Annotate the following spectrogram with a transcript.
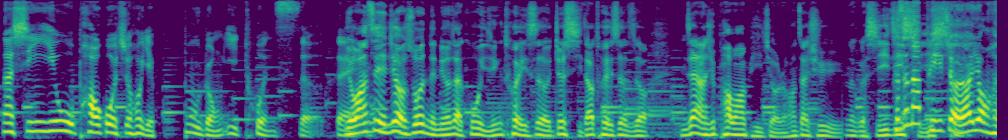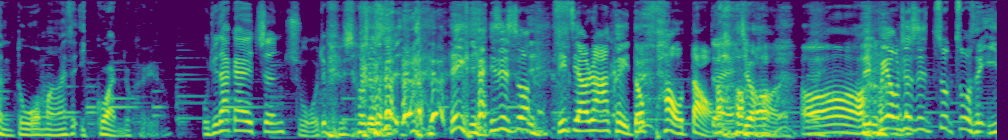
那新衣物泡过之后也不容易褪色。对，有啊，之前就有说你的牛仔裤已经褪色，就洗到褪色之后，你再拿去泡泡啤酒，然后再去那个洗衣机洗一洗。可是那啤酒要用很多吗？还是一罐就可以了？我觉得大概斟酌，就比如说，就是你你 是说，你只要让它可以都泡到就好了 哦，你不用就是做做成一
